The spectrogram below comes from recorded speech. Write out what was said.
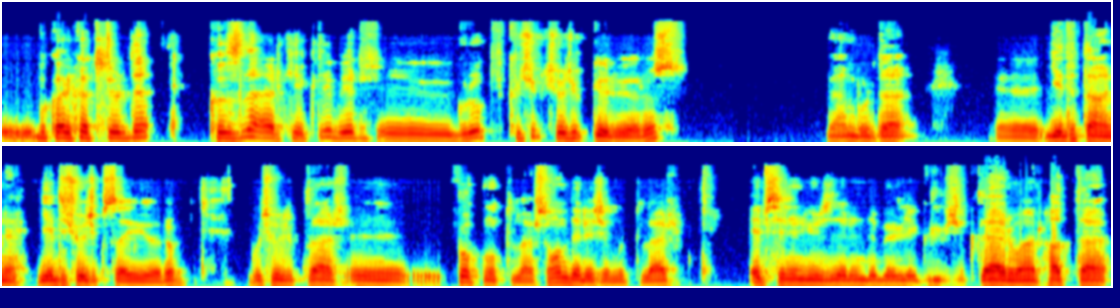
bu karikatürde kızlı erkekli bir e, grup küçük çocuk görüyoruz. Ben burada e, yedi tane, yedi çocuk sayıyorum. Bu çocuklar e, çok mutlular, son derece mutlular. Hepsinin yüzlerinde böyle gülücükler var. Hatta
